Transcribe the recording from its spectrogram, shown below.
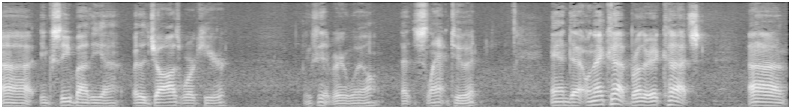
you can see by the by the jaws work here. You can see it very well. That slant to it. And when they cut, brother, it cuts. Uh,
